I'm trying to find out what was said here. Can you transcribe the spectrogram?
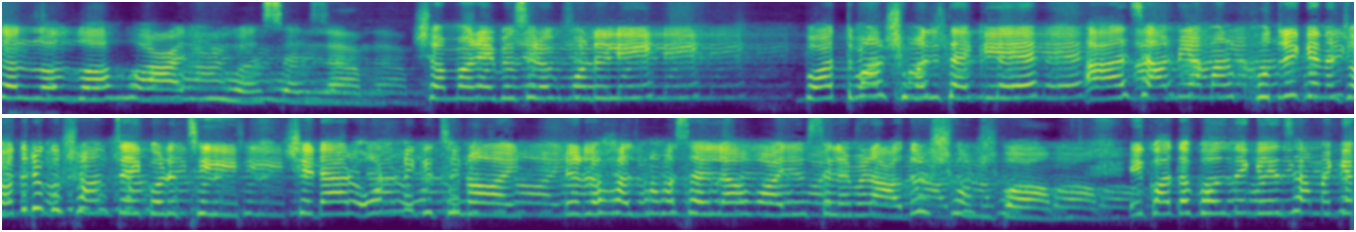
সাল্লাল্লাহু আলাইহি ওয়াসাল্লাম। সম্মানের বিচারক মণ্ডলী বর্তমান সমাজে থেকে, আজ আমি আমার ক্ষুদ্র জ্ঞানে যতটুকু সঞ্চয় করেছি, সেটা আর অন্য কিছু নয়। আদর্শ অনুপম। এই কথা বলতে গেলে আমাকে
